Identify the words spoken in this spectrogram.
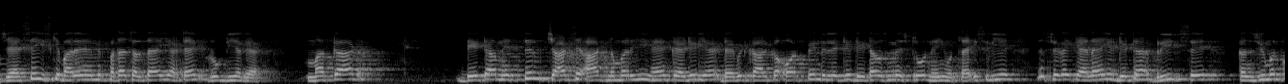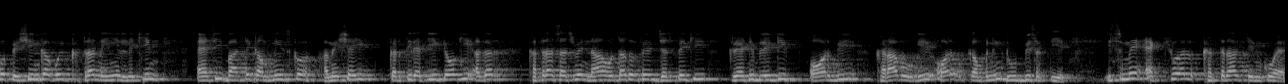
जैसे ही इसके बारे में पता चलता है, ये अटैक रोक दिया गया। मास कार्ड डेटा में सिर्फ़ चार से आठ नंबर ही हैं क्रेडिट या डेबिट कार्ड का, और पिन रिलेटेड डेटा उसमें स्टोर नहीं होता है। इसलिए जस्ट का कहना है, ये डेटा ब्रीच से कंज्यूमर को फिशिंग का कोई खतरा नहीं है, लेकिन ऐसी बातें कंपनीज़ को हमेशा ही करती रहती है, क्योंकि अगर खतरा सच में ना होता तो फिर जसपे की क्रिएटिबिलिटी और भी ख़राब होगी और कंपनी डूब भी सकती है। इसमें एक्चुअल खतरा किनको है?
